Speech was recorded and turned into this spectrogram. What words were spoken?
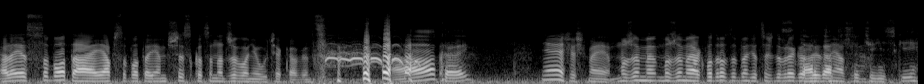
Ale jest sobota, a ja w sobotę jem wszystko, co na drzewo nie ucieka, więc... Okej. Nie, się śmieję. Możemy, możemy jak po drodze będzie coś dobrego do jedzenia. Szczeciński.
